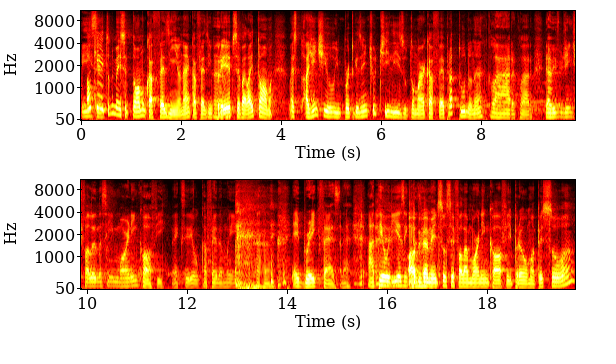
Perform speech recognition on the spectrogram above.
Isso. Ok, tudo bem, você toma um cafezinho, né? Cafezinho preto, você vai lá e toma. Mas a gente, em português, a gente utiliza o tomar café pra tudo, né? Claro, claro. Já vi gente falando assim, morning coffee, né? Que seria o café da manhã. é breakfast, né? Há teorias, inclusive... Obviamente, se você falar morning coffee pra uma pessoa,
